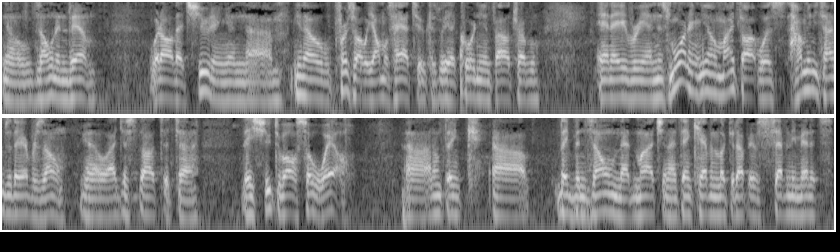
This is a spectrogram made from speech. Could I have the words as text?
you know, zoning them with all that shooting, and um, you know, first of all, we almost had to because we had Courtney in foul trouble and Avery. And this morning, you know, my thought was, how many times have they ever zone? You know, I just thought that uh, they shoot the ball so well. Uh, I don't think uh, they've been zoned that much, and I think Kevin looked it up. It was 70 minutes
